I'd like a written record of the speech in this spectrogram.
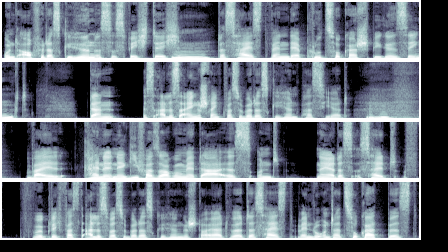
Und auch für das Gehirn ist es wichtig. Mhm. Das heißt, wenn der Blutzuckerspiegel sinkt, dann ist alles eingeschränkt, was über das Gehirn passiert. Mhm. Weil keine Energieversorgung mehr da ist und naja, das ist halt wirklich fast alles, was über das Gehirn gesteuert wird. Das heißt, wenn du unterzuckert bist,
